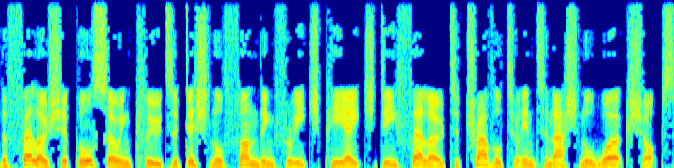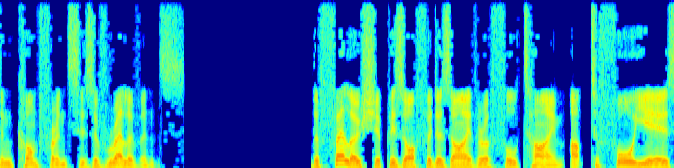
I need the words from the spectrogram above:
The fellowship also includes additional funding for each PhD fellow to travel to international workshops and conferences of relevance. The fellowship is offered as either a full-time up to four years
